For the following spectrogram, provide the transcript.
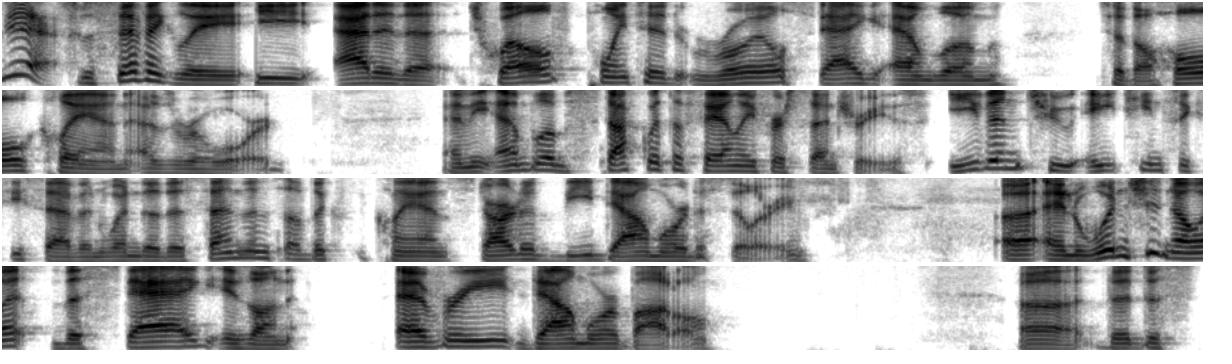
Yeah. Specifically, he added a 12 pointed royal stag emblem to the whole clan as a reward. And the emblem stuck with the family for centuries, even to 1867 when the descendants of the clan started the Dalmore distillery. Uh, and wouldn't you know it, the stag is on every Dalmore bottle. Uh, the Dis-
